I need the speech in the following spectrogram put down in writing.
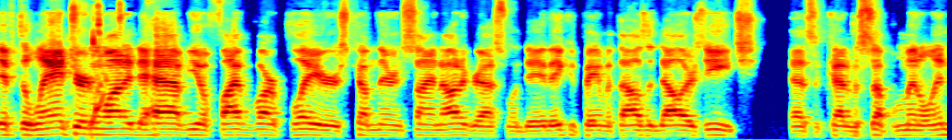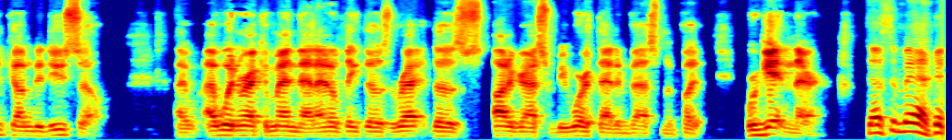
if the Lantern wanted to have you know five of our players come there and sign autographs one day, they could pay them a thousand dollars each as a kind of a supplemental income to do so. I, I wouldn't recommend that. I don't think those re- those autographs would be worth that investment, but we're getting there. Doesn't matter.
